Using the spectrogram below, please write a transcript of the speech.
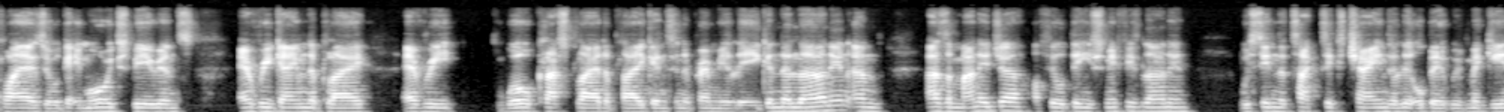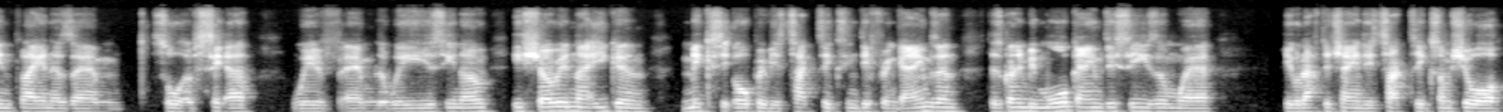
players who are getting more experience every game they play, every world class player they play against in the Premier League, and they're learning. And as a manager, I feel Dean Smith is learning. We've seen the tactics change a little bit with McGinn playing as um, sort of sitter with um, Luiz. You know, he's showing that he can mix it up with his tactics in different games. And there's going to be more games this season where he will have to change his tactics. I'm sure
